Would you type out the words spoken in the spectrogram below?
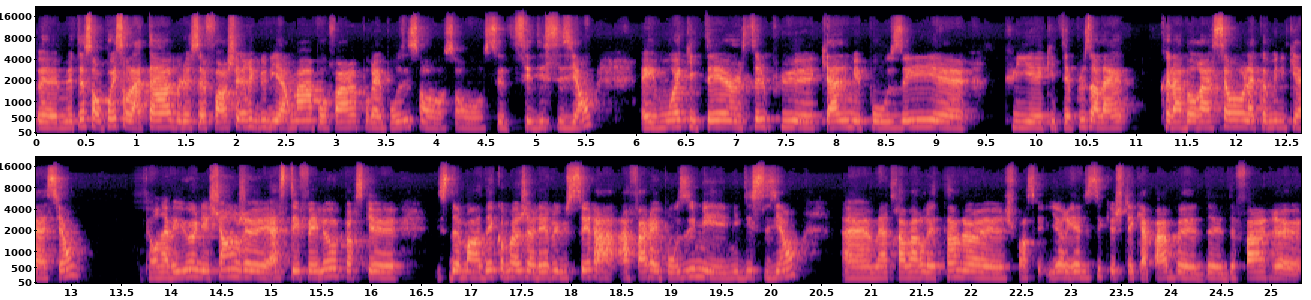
euh, mettait son poing sur la table, se fâchait régulièrement pour faire, pour imposer son, son ses, décisions. Et moi, qui étais un style plus euh, calme et posé, euh, puis qui était plus dans la collaboration, la communication. Puis on avait eu un échange à cet effet-là parce que il se demandait comment j'allais réussir à, à, faire imposer mes, mes décisions. mais à travers le temps, là, je pense qu'il a réalisé que j'étais capable de, de faire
